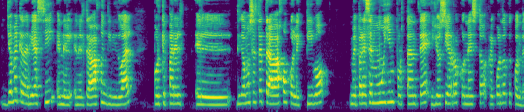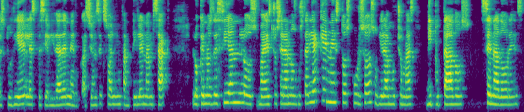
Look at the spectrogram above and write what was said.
Yo me quedaría así en el, en el trabajo individual porque para el, el, digamos, este trabajo colectivo me parece muy importante y yo cierro con esto. Recuerdo que cuando estudié la especialidad en educación sexual infantil en AMSAC, lo que nos decían los maestros era, nos gustaría que en estos cursos hubiera mucho más diputados, senadores,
